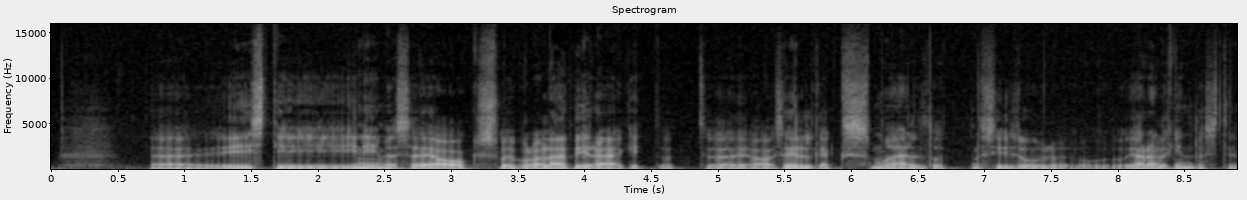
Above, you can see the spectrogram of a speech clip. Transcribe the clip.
Äh, Eesti inimese jaoks võib-olla läbi räägitud ja selgeks mõeldud sisu järele kindlasti.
